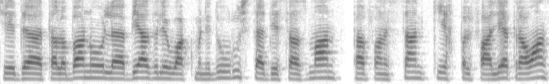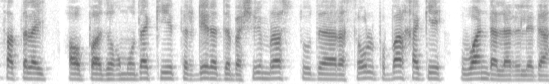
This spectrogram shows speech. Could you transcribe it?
چې د طالبانو له بیا ځلې واکمنېدو وروسته دې سازمان په افغانستان کې خپل فعالیت روان ساتلی او په دغه موده کې یې تر ډېره د بشري مرستو د رسولو په برخه کې ونډه لرلې ده.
